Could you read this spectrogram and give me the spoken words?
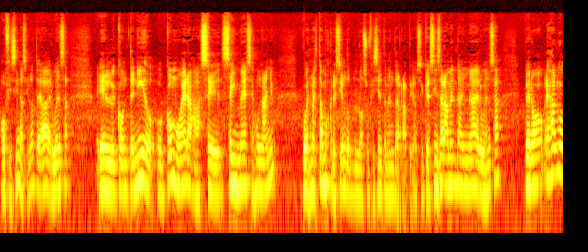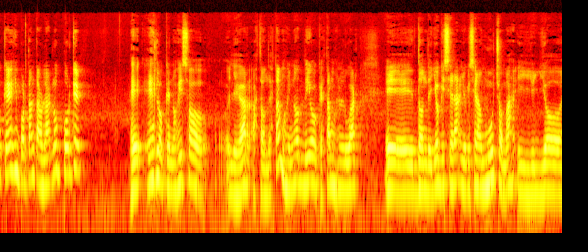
oficina. Si no te da vergüenza el contenido o cómo eras hace seis meses, un año, pues no estamos creciendo lo suficientemente rápido. Así que sinceramente a mí me da vergüenza, pero es algo que es importante hablarlo porque eh, es lo que nos hizo llegar hasta donde estamos. Y no digo que estamos en un lugar eh, donde yo quisiera, yo quisiera mucho más y yo,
